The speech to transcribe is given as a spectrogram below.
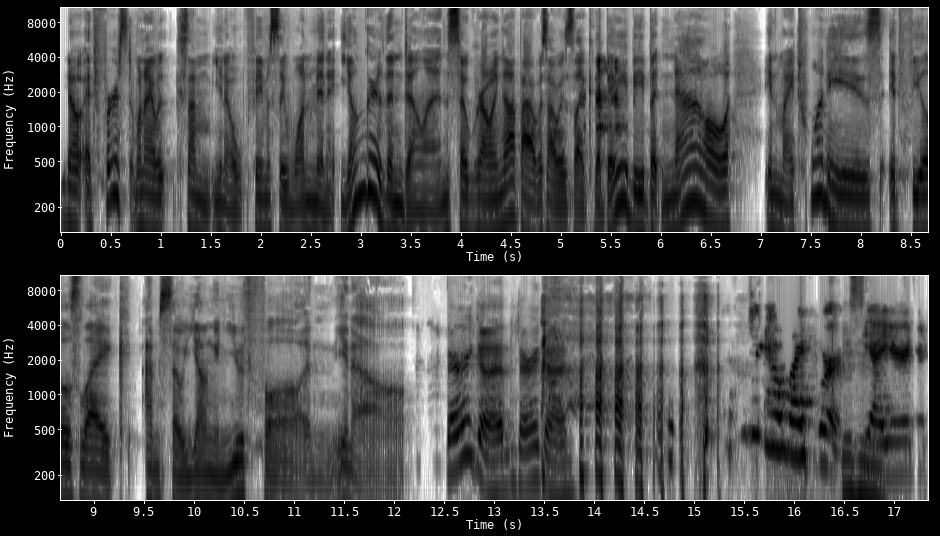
You know, at first when I was, cause I'm, you know, famously one minute younger than Dylan. So growing up, I was always like the baby, but now in my twenties, it feels like I'm so young and youthful and, you know. Very good. Very good. That's usually how life works. Mhm. Yeah, you're in your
